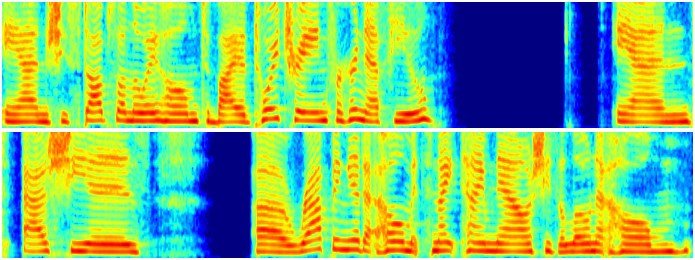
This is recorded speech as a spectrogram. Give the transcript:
and she stops on the way home to buy a toy train for her nephew. And as she is uh, wrapping it at home, it's nighttime now. She's alone at home.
